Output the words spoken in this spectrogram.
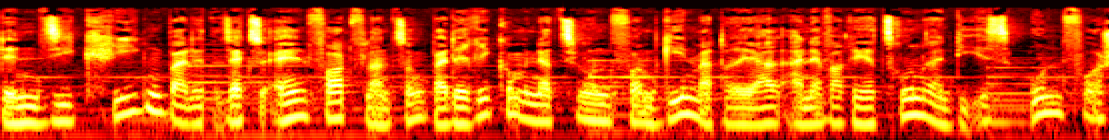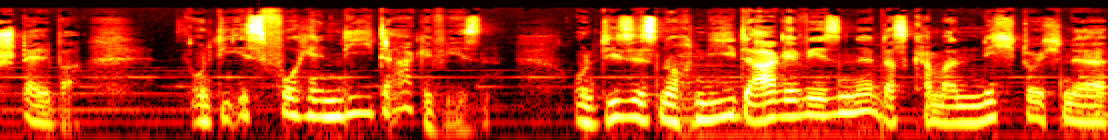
denn sie kriegen bei der sexuellen Fortpflanzung, bei der Rekombination vom Genmaterial eine Variation rein, die ist unvorstellbar. Und die ist vorher nie da gewesen. Und dieses noch nie Dagewesene, das kann man nicht durch eine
